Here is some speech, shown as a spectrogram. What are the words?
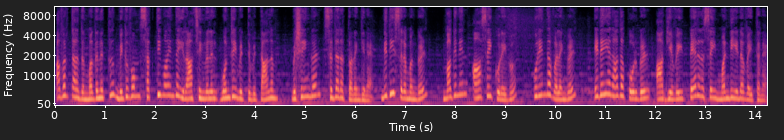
அவர் தனது மகனுக்கு மிகவும் சக்தி வாய்ந்த இராச்சியங்களில் ஒன்றை விட்டுவிட்டாலும் விஷயங்கள் சிதறத் தொடங்கின. நிதி சிரமங்கள் மகனின் ஆசை குறைவு குறைந்த வளங்கள் இடையராத போர்கள் ஆகியவை பேரரசை மண்டியிட வைத்தன.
